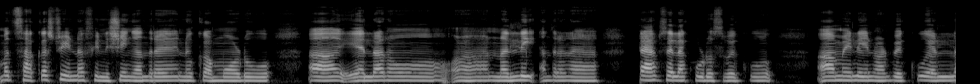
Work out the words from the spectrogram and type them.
ಮತ್ತು ಸಾಕಷ್ಟು ಇನ್ನೂ ಫಿನಿಶಿಂಗ್ ಅಂದರೆ ಇನ್ನು ಕಮ್ಮೋಡು ಆ, ಎಲ್ಲನೂ ನಲ್ಲಿ ಅಂದ್ರೆ ಟ್ಯಾಬ್ಸ್ ಎಲ್ಲ ಕೂಡಿಸ್ಬೇಕು. ಆಮೇಲೆ ಏನು ಮಾಡಬೇಕು ಎಲ್ಲ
